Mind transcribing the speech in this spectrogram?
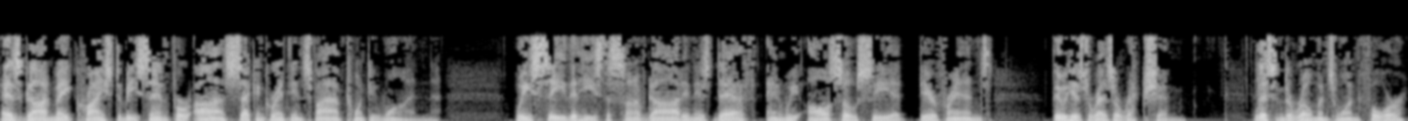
as God made Christ to be sin for us, 2 Corinthians 5.21 we see that he's the Son of God in his death, and we also see it, dear friends, through his resurrection. Listen to Romans 1 4.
